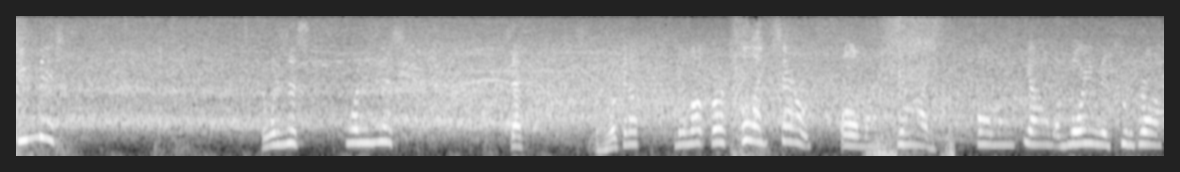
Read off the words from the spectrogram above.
He missed. And what is this? What is this? Seth hooking up, hooking him up for lights out. Oh my god. Oh my god. Avoiding the coup de grace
